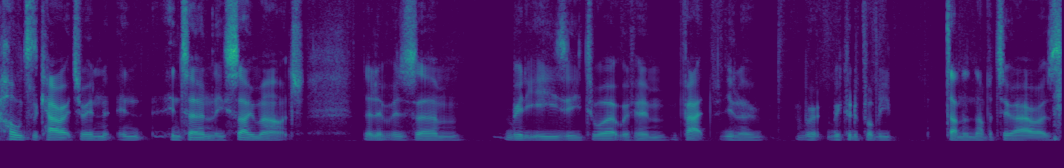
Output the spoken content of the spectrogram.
holds the character in, in internally so much that it was um, really easy to work with him. In fact, you know, we could have probably done another two hours.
